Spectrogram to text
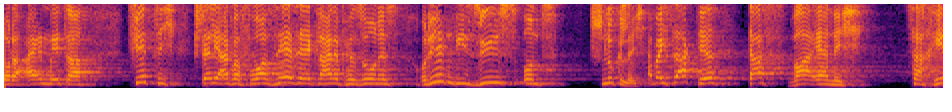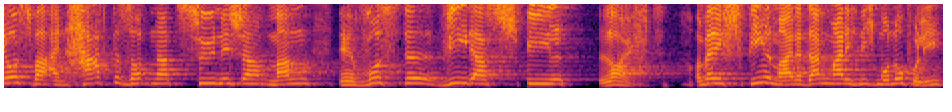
oder 1,40 Meter, stell dir einfach vor, sehr, sehr kleine Person ist und irgendwie süß und schnuckelig. Aber ich sag dir, das war er nicht. Zachäus war ein hartgesottener, zynischer Mann, der wusste, wie das Spiel läuft. Und wenn ich Spiel meine, dann meine ich nicht Monopoly,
